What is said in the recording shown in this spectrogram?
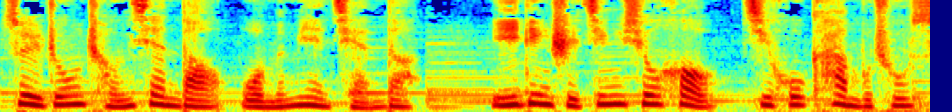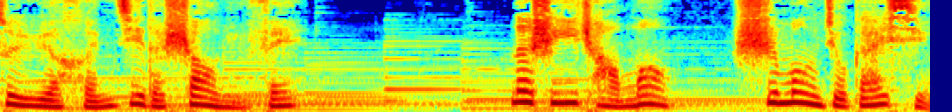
最终呈现到我们面前的，一定是精修后几乎看不出岁月痕迹的少女菲。那是一场梦，是梦就该醒。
